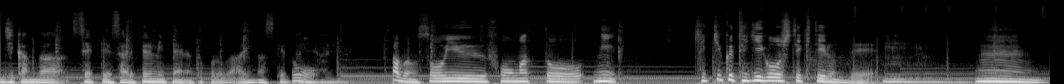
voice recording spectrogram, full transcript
時間が設定されてるみたいなところがありますけど、はいはい多分そういうフォーマットに結局適合してきてるんでうん。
